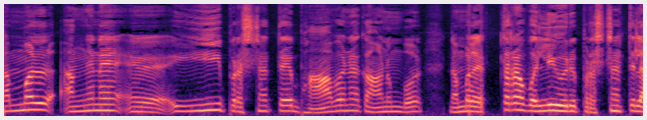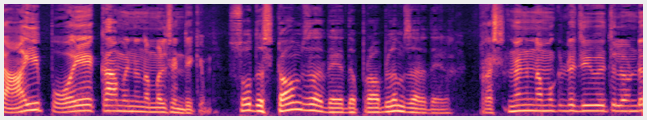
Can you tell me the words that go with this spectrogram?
നമ്മൾ അങ്ങനെ ഏഹ്, ഈ പ്രശ്നത്തെ ഭാവന കാണുമ്പോൾ നമ്മൾ എത്ര വലിയൊരു പ്രശ്നത്തിലായി പോയേക്കാമെന്ന് നമ്മൾ ചിന്തിക്കും So the storms are there, the problems are there. പ്രശ്നം നമ്മുടെ ജീവിതത്തിലുണ്ട്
